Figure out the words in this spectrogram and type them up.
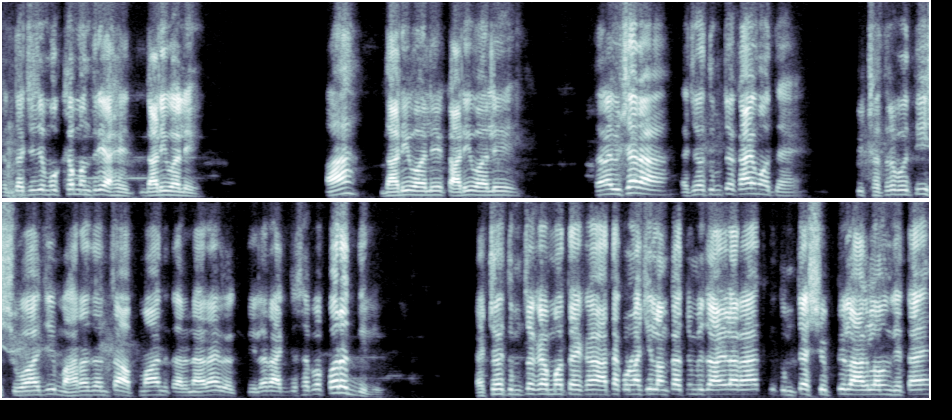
सध्याचे जे मुख्यमंत्री आहेत दाढीवाले हा दाढीवाले काडीवाले त्यांना विचारा याच्यावर तुमचं काय मत आहे? की छत्रपती शिवाजी महाराजांचा अपमान करणाऱ्या व्यक्तीला राज्यसभा परत दिली. याच्यावर तुमचं काय मत आहे का? आता कोणाची लंका तुम्ही जाळणार आहात? की तुमच्या शिफ्टीला आग लावून घेताय?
